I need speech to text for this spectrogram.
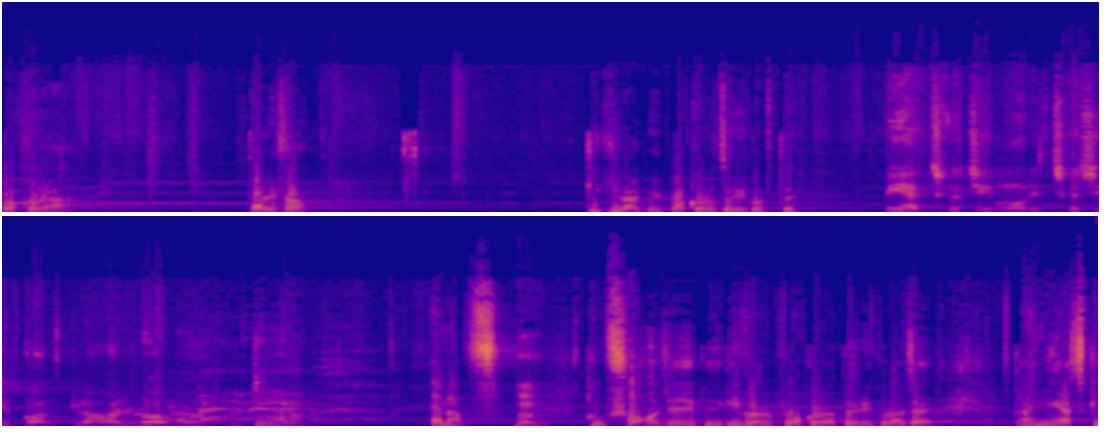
পকোড়া। তারিফা, কী কী লাগবে পাকোড়া তৈরি করতে? পেঁয়াজ কুচি মরিচ কুচি কর্নফ্লাওয়ার লবণ ডিম। এনাফ খুব সহজে কীভাবে পকোড়া তৈরি করা যায় তাই নিয়ে আজকে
